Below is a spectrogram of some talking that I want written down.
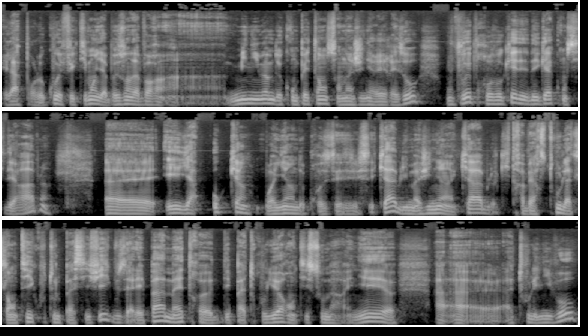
et là, pour le coup, effectivement, il y a besoin d'avoir un minimum de compétences en ingénierie réseau, vous pouvez provoquer des dégâts considérables. Euh, et il n'y a aucun moyen de protéger ces câbles. Imaginez un câble qui traverse tout l'Atlantique ou tout le Pacifique. Vous n'allez pas mettre des patrouilleurs anti-sous-mariniers à, tous les niveaux.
